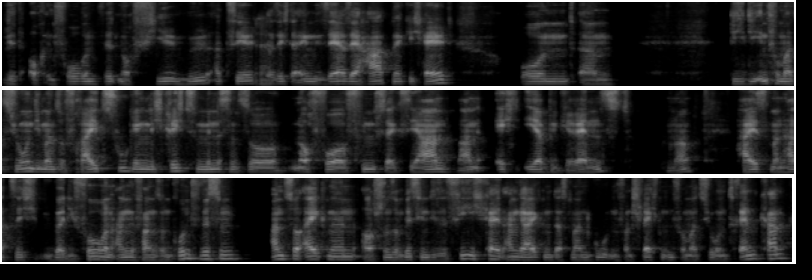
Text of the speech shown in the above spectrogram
wird auch in Foren wird noch viel Müll erzählt, ja. der sich da irgendwie sehr, sehr hartnäckig hält. Und ähm, die, die Informationen, die man so frei zugänglich kriegt, zumindest so noch vor fünf, sechs Jahren, waren echt eher begrenzt. Ne? Heißt, man hat sich über die Foren angefangen, so ein Grundwissen anzueignen, auch schon so ein bisschen diese Fähigkeit angeeignet, dass man guten von schlechten Informationen trennen kann.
